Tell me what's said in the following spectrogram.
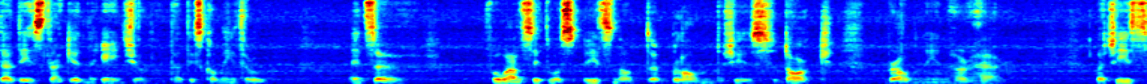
that is like an angel that is coming through. It's a, for once it was, it's not blonde, she's dark brown in her hair. But she's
